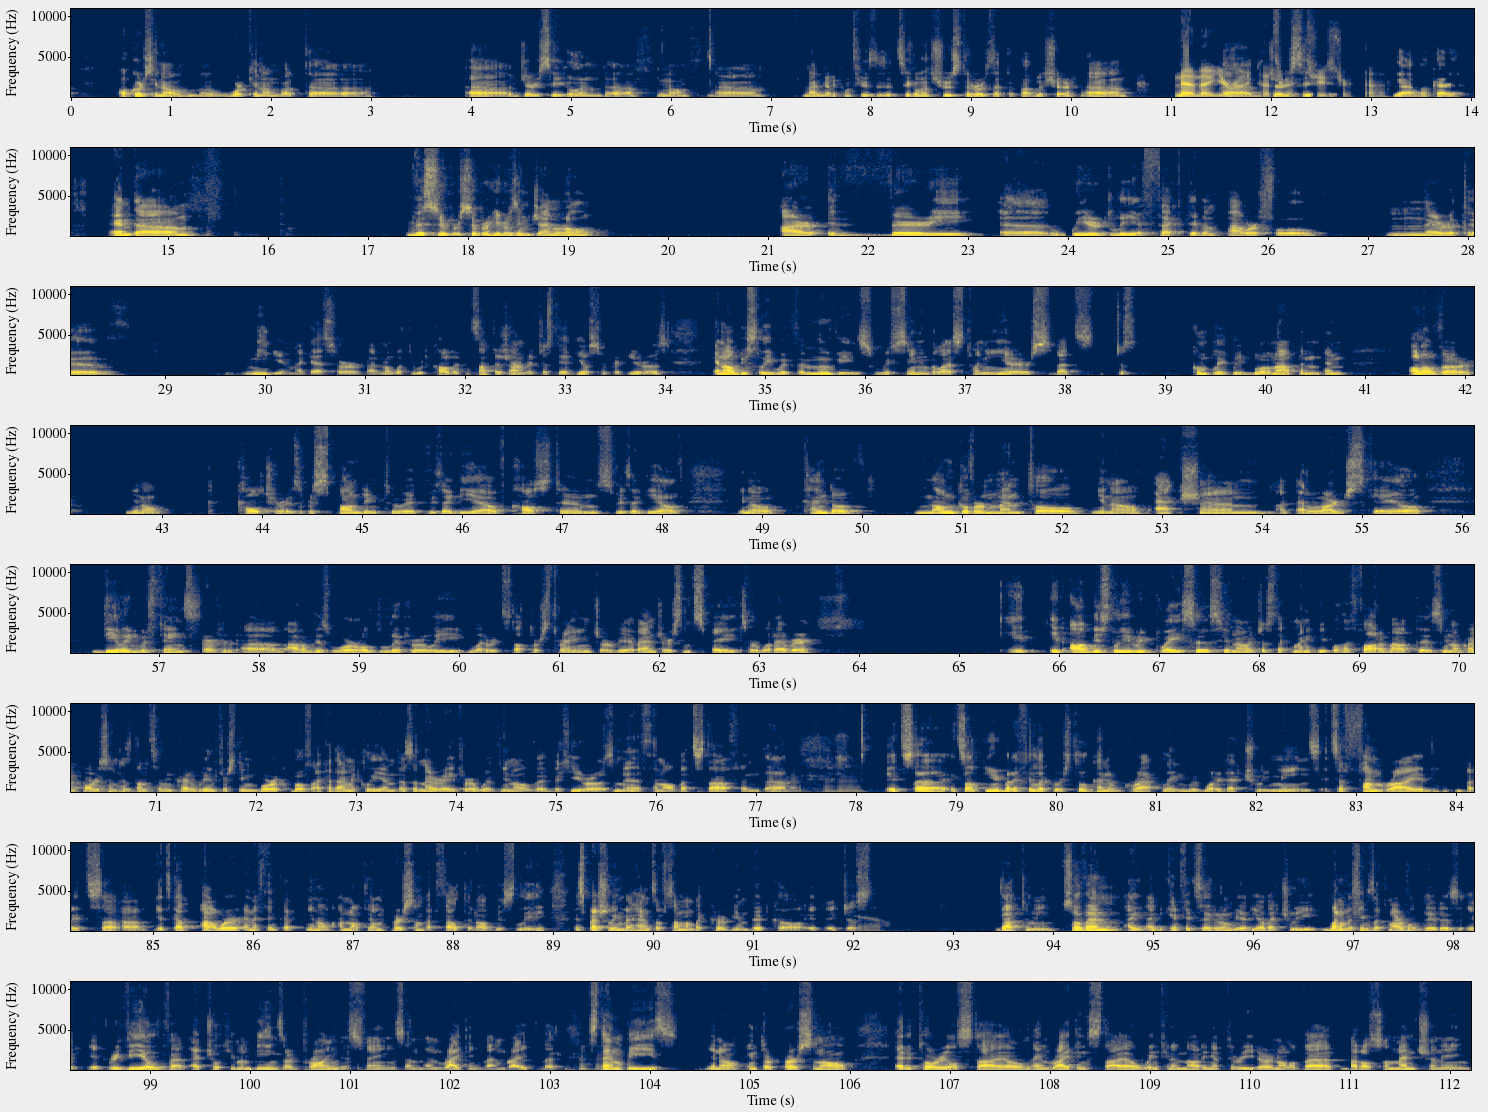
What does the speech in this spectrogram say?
of course, you know, working on what uh, uh, Jerry Siegel and, uh, you know, um, now I'm getting confused. Is it Siegel and Shuster or is that the publisher? Um, no, no, you're right. Uh, That's Jerry right. Siegel. Shuster. Uh-huh. Yeah, okay. And um, the super superheroes in general are a very uh, weirdly effective and powerful narrative medium, I guess, or I don't know what you would call it. It's not the genre, it's just the idea of superheroes. And obviously, with the movies we've seen in the last 20 years, that's just completely blown up. And, and all of our, you know, culture is responding to it. This idea of costumes, this idea of, you know, kind of non-governmental, you know, action at, at, a large scale, dealing with things that are uh, out of this world, literally, whether it's Doctor Strange or the Avengers in space or whatever it it obviously replaces, you know, just like many people have thought about this. You know, Grant Morrison has done some incredibly interesting work, both academically and as a narrator, with you know the, the hero as myth and all that stuff. And uh, mm-hmm. mm-hmm. it's uh, it's not new, but I feel like we're still kind of grappling with what it actually means. It's a fun ride, but it's uh, it's got power, and I think that you know I'm not the only person that felt it. Obviously, especially in the hands of someone like Kirby and Ditko, it it just. Yeah got to me. So then I, I, became fixated on the idea of actually one of the things that Marvel did is it, it revealed that actual human beings are drawing these things and, and writing them, right? The mm-hmm. Stan Lee's, you know, interpersonal editorial style and writing style, winking and nodding at the reader and all of that, but also mentioning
